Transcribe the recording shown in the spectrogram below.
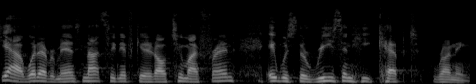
yeah, whatever, man. It's not significant at all. To my friend, it was the reason he kept running.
